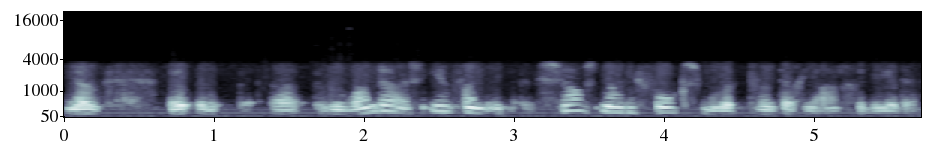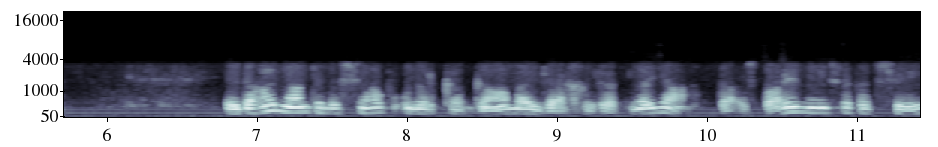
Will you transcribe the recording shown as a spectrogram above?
Nou uh, uh, uh, Rwanda is een van selfs na die volksmoord 20 jaar gelede. Het daai land hulle self onder Kagame reggerig. Nou ja, daar is baie mense wat sê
